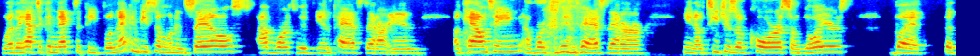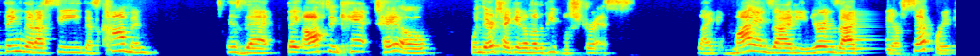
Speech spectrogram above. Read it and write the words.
where they have to connect to people. And that can be someone in sales. I've worked with empaths that are in accounting. I've worked with empaths that are, you know, teachers, of course, or lawyers. But the thing that I see that's common is that they often can't tell when they're taking on other people's stress like my anxiety and your anxiety are separate.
